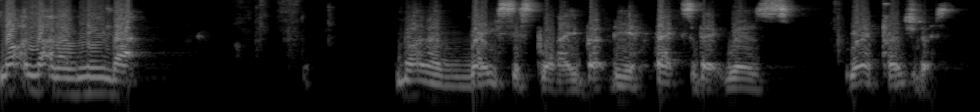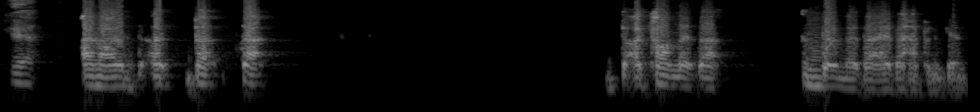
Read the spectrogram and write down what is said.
Not, and I mean that not in a racist way, but the effects of it was yeah, prejudice. Yeah. And I, I that that I can't let that and won't let that ever happen again.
